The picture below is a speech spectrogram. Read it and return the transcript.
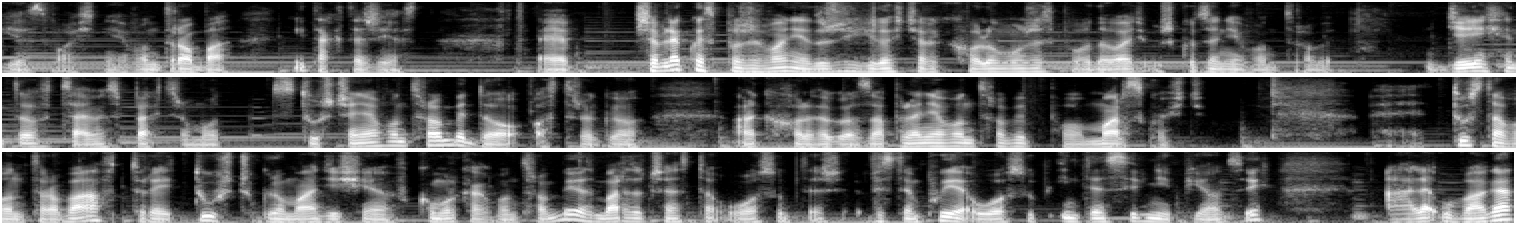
jest właśnie wątroba i tak też jest. E, przewlekłe spożywanie dużych ilości alkoholu może spowodować uszkodzenie wątroby. Dzieje się to w całym spektrum, od stłuszczenia wątroby do ostrego alkoholowego zapalenia wątroby po marskość. Tusta wątroba, w której tłuszcz gromadzi się w komórkach wątroby, jest bardzo często u osób też, występuje u osób intensywnie pijących, ale uwaga,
